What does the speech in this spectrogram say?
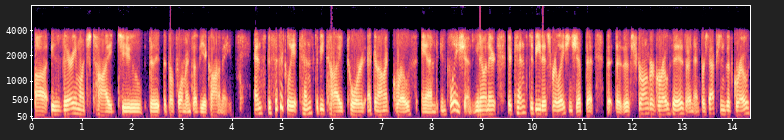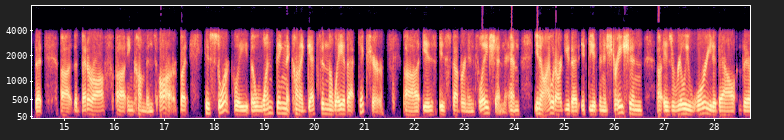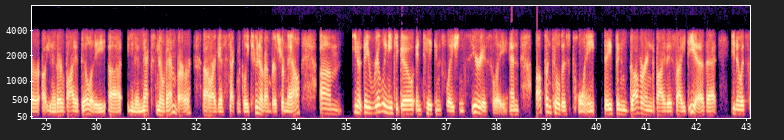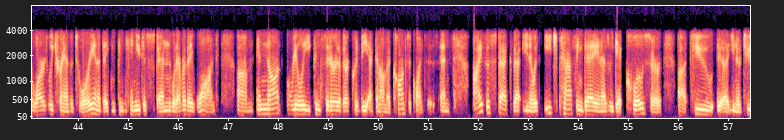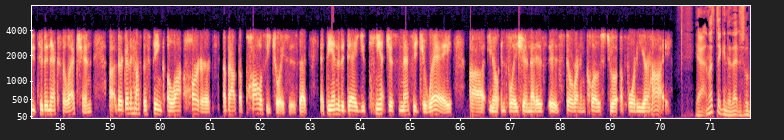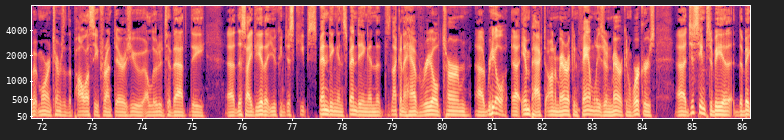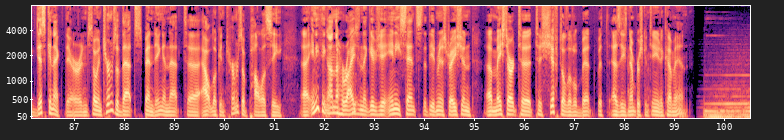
uh, is very much tied to the, the performance of the economy. And specifically, it tends to be tied toward economic growth and inflation. You know, and there there tends to be this relationship that the, the, the stronger growth is, and, and, perceptions of growth, that uh, the better off uh, incumbents are. But historically, the one thing that kind of gets in the way of that picture uh, is is stubborn inflation. And you know, I would argue that if the administration uh, is really worried about their uh, you know their viability, uh, you know, next November, or I guess technically two Novembers from now. Um, you know, they really need to go and take inflation seriously. And up until this point, they've been governed by this idea that you know it's largely transitory and that they can continue to spend whatever they want um, and not really consider that there could be economic consequences. And I suspect that you know with each passing day and as we get closer uh, to uh, you know to to the next election, uh, they're going to have to think a lot harder about the policy choices. That at the end of the day, you can't just message away uh, you know inflation that is is still running close to a 40 year high. Yeah, and let's dig into that just a little bit more in terms of the policy front there, as you alluded to that the uh, this idea that you can just keep spending and spending and that it's not going to have real term, uh, real uh, impact on American families or American workers uh, just seems to be a, the big disconnect there. And so, in terms of that spending and that uh, outlook, in terms of policy, uh, anything on the horizon that gives you any sense that the administration may start to, to shift a little bit with as these numbers continue to come in?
